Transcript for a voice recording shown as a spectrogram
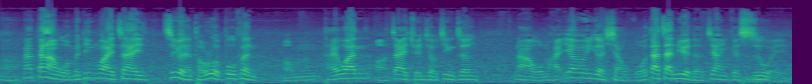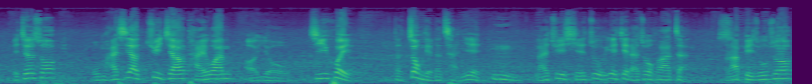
啊，那当然我们另外在资源的投入的部分，我们台湾啊在全球竞争，那我们还要用一个小国大战略的这样一个思维，也就是说。我们还是要聚焦台湾呃有机会的重点的产业，嗯，来去协助业界来做发展。那比如说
